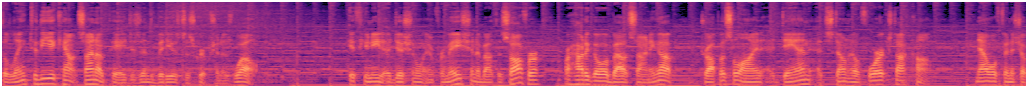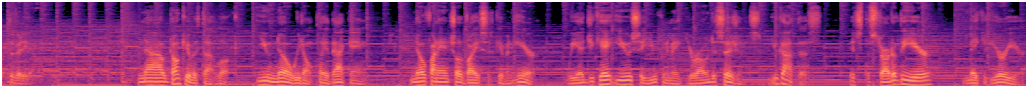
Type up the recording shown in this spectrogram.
The link to the account sign up page is in the video's description as well. If you need additional information about this offer or how to go about signing up, drop us a line at dan at stonehillforex.com. Now we'll finish up the video. Now, don't give us that look. You know we don't play that game. No financial advice is given here. We educate you so you can make your own decisions. You got this. It's the start of the year. Make it your year.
